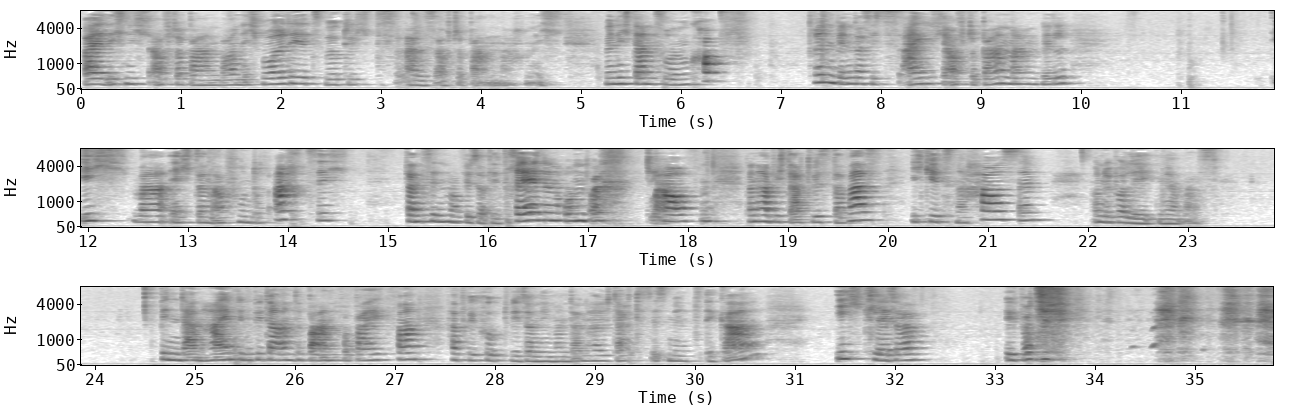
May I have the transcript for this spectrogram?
weil ich nicht auf der Bahn war und ich wollte jetzt wirklich das alles auf der Bahn machen. Ich, wenn ich dann so im Kopf drin bin, dass ich das eigentlich auf der Bahn machen will, ich war echt dann auf 180, dann sind mir wieder die Tränen runtergelaufen, dann habe ich gedacht, wisst ihr was, ich gehe jetzt nach Hause und überlege mir was. bin dann heim, bin wieder an der Bahn vorbeigefahren, habe geguckt, wieder niemand. Dann habe ich gedacht, das ist mir jetzt egal. Ich kletter über die,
